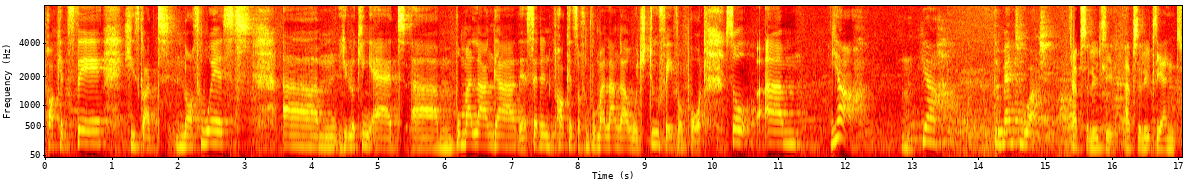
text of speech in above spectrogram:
pockets there. He's got Northwest. Um, you're looking at um, Mpumalanga. There are certain pockets of Mpumalanga which do favor Paul. So, um, yeah, yeah, the man to watch. Absolutely, absolutely. And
